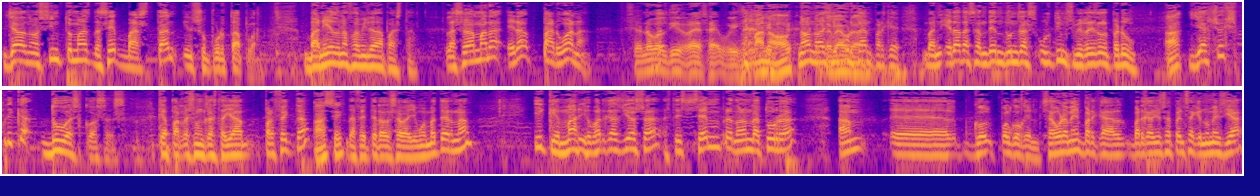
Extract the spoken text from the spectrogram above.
ja donava símptomes de ser bastant insuportable. Venia d'una família de pasta. La seva mare era peruana. Això no vol dir res, eh? Vull dir. Home, no. No, no, és veure. important, perquè era descendent d'un dels últims virreis del Perú. Ah. I això explica dues coses. Que parlés un castellà perfecte, Ah, sí? de fet era la seva llengua materna, i que Mario Vargas Llosa estés sempre donant la turra amb eh, Paul Gauguin. Segurament perquè el Vargas Llosa pensa que només hi ha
